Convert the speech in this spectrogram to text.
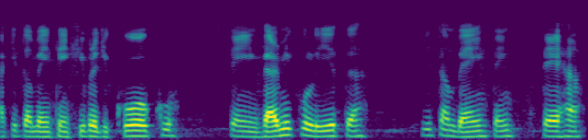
aqui também tem fibra de coco, tem vermiculita e também tem terra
